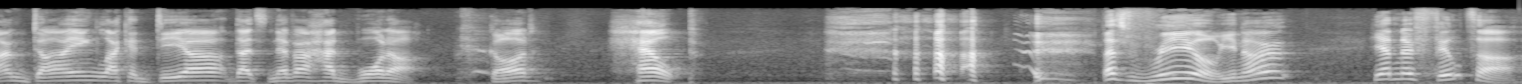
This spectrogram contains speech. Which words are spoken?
I'm dying like a deer that's never had water. God, help. that's real, you know? He had no filter.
